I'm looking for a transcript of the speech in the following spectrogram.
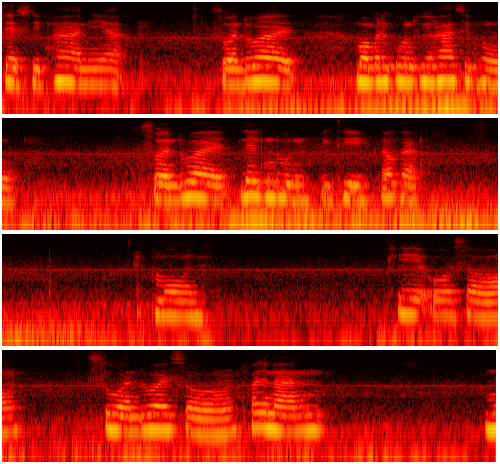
เจ็ดสิบห้าเนี่ย ส่วนด้วยมวลโมเลกุลคือห้าสิบหก ส่วนด้วยเลขดุลอีกทีเท่ากับโมล KO สองส่วนด้วยสองเพราะฉะนั้น โม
